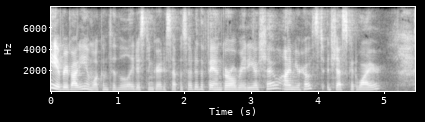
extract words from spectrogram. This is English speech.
Hey, everybody, and welcome to the latest and greatest episode of the Fangirl Radio Show. I'm your host, Jessica Dwyer.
